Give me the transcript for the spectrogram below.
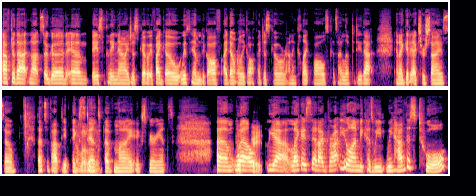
after that, not so good. And basically, now I just go. If I go with him to golf, I don't really golf. I just go around and collect balls because I love to do that, and I get exercise. So that's about the extent of my experience. Um, well, yeah, like I said, I brought you on because we we have this tool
